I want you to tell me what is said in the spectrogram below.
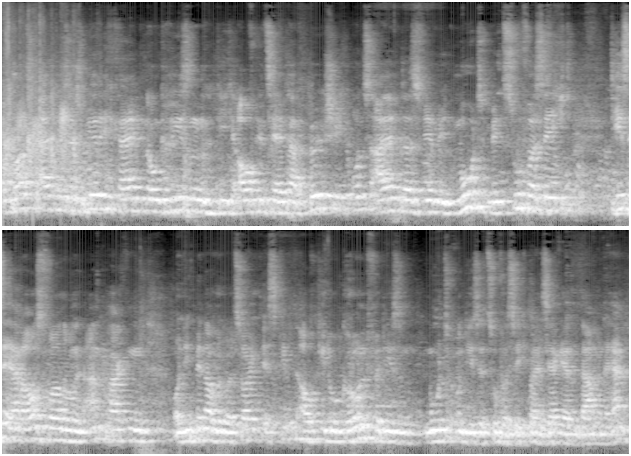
Und trotz all dieser Schwierigkeiten und Krisen, die ich aufgezählt habe, wünsche ich uns allen, dass wir mit Mut, mit Zuversicht diese Herausforderungen anpacken. Und ich bin auch überzeugt, es gibt auch genug Grund für diesen Mut und diese Zuversicht, meine sehr geehrten Damen und Herren.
